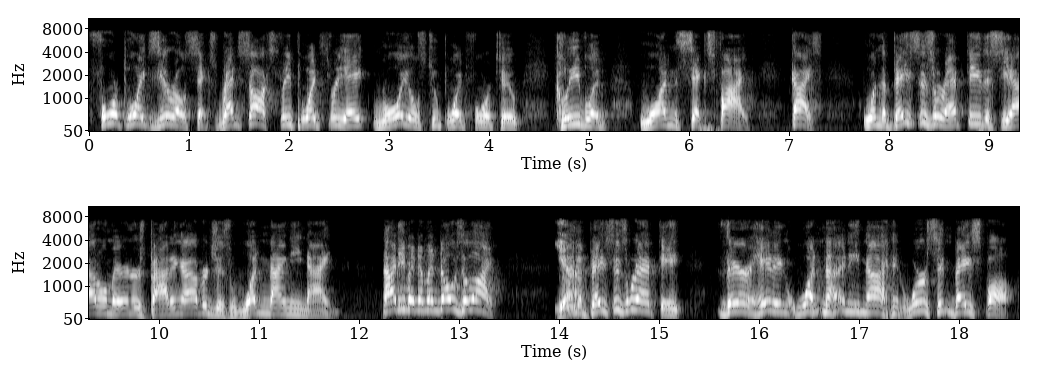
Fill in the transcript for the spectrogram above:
4.06. Red Sox, 3.38. Royals, 2.42. Cleveland, 165. Guys, when the bases are empty, the Seattle Mariners batting average is 199. Not even the Mendoza line. Yeah. When the bases are empty, they're hitting 199, worse in baseball.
